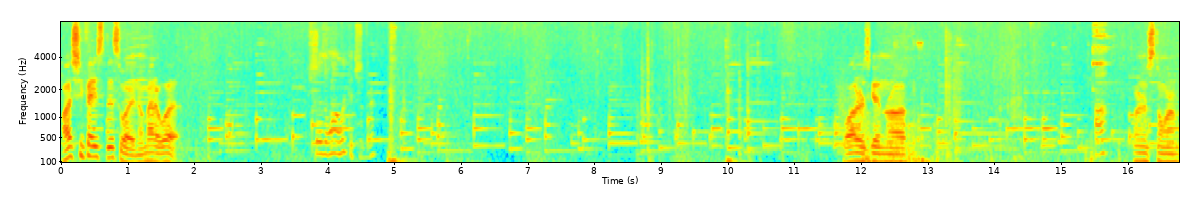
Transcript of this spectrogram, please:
Why does she face this way, no matter what? She doesn't want to look at you, bro. Water's getting rough. Huh? We're in a storm.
